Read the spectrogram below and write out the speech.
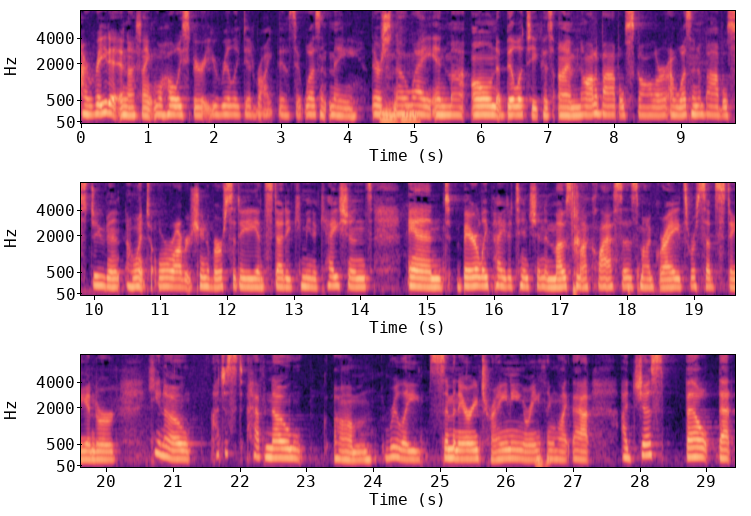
I read it and I think, well, Holy Spirit, you really did write this. It wasn't me. There's no way in my own ability because I'm not a Bible scholar. I wasn't a Bible student. I went to Oral Roberts University and studied communications and barely paid attention in most of my classes. My grades were substandard. You know, I just have no um, really seminary training or anything like that. I just felt that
